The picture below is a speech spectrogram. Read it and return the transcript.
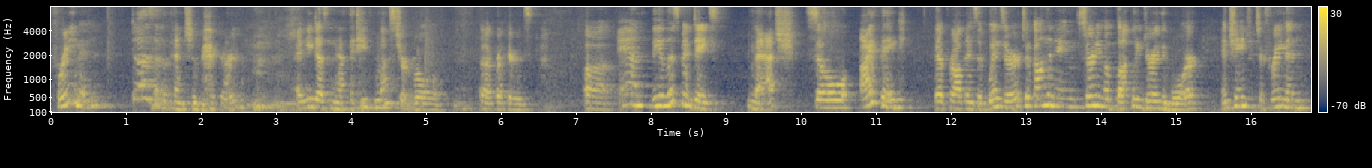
Freeman does have a pension record, and he doesn't have any muster roll uh, records. Uh, and the enlistment dates match, so I think that Providence of Windsor took on the name, surname of Buckley during the war and changed it to Freeman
